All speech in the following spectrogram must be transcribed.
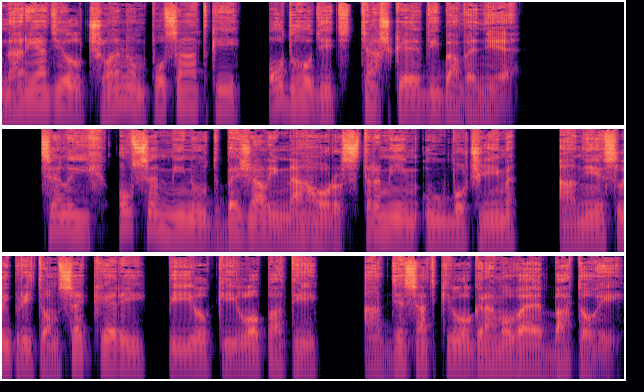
nariadil členom posádky odhodiť ťažké vybavenie. Celých 8 minút bežali nahor strmým úbočím a niesli pritom sekery, pílky, lopaty a 10-kilogramové batohy.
